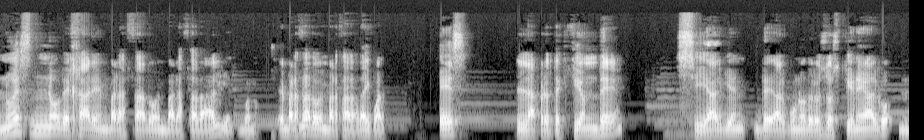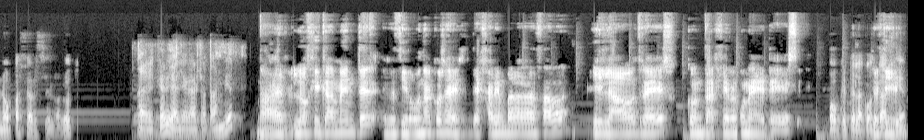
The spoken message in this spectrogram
no es no dejar embarazado o embarazada a alguien, bueno, embarazado o embarazada, da igual, es la protección de si alguien de alguno de los dos tiene algo, no pasárselo al otro. Ahí quería llegar yo también. a ver, lógicamente, es decir, una cosa es dejar embarazada y la otra es contagiar una ETS. O que te la contagien.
